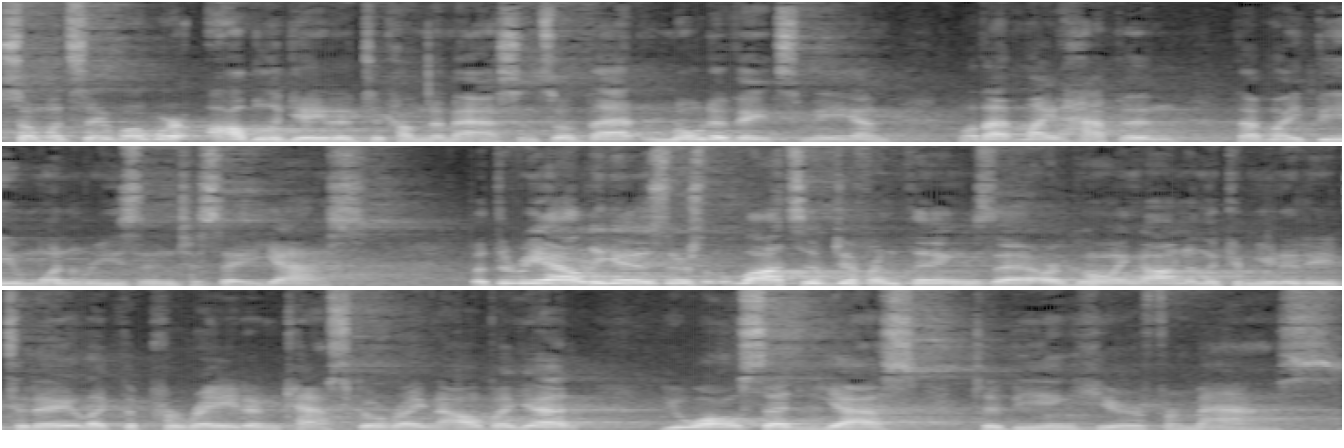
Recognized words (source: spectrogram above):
some would say, well, we're obligated to come to Mass, and so that motivates me, and well, that might happen. That might be one reason to say yes. But the reality is, there's lots of different things that are going on in the community today, like the parade and Casco right now, but yet you all said yes to being here for Mass.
